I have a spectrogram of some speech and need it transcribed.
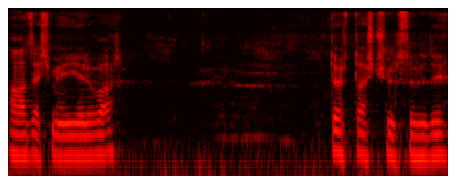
ağac əkməyə yeri var. 4 daş kürsülüdür.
